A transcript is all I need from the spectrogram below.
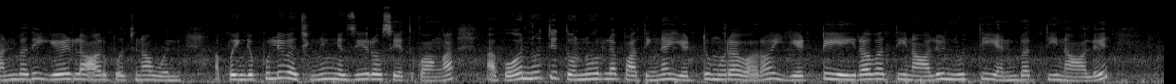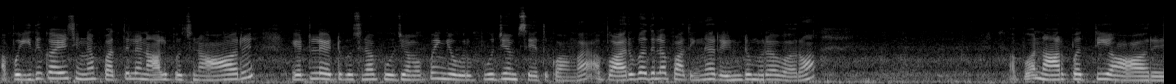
ஒன்பது ஏழில் ஆறு போச்சுன்னா ஒன்று அப்போ இங்கே புள்ளி வச்சிங்கன்னா இங்கே ஜீரோ சேர்த்துக்கோங்க. அப்போது நூற்றி தொண்ணூறில் பார்த்தீங்கன்னா எட்டு முறை வரும். எட்டு இருபத்தி நாலு நூற்றி எண்பத்தி நாலு அப்போ இது கழிச்சிங்கன்னா பத்தில் நாலு போச்சுன்னா ஆறு எட்டில் எட்டு போச்சுன்னா பூஜ்ஜியம். அப்போ இங்கே ஒரு பூஜ்ஜியம் சேர்த்துக்கோங்க. அப்போ அறுபதில் பார்த்தீங்கன்னா ரெண்டு முறை வரும். அப்போது நாற்பத்தி ஆறு.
